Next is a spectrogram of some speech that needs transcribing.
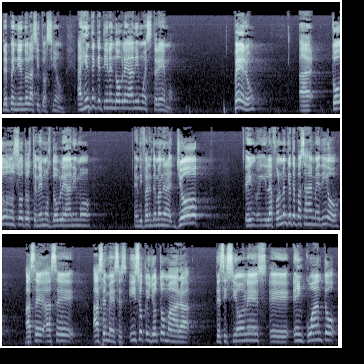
Dependiendo de la situación. Hay gente que tiene doble ánimo extremo. Pero ah, todos nosotros tenemos doble ánimo en diferentes maneras. Yo, y la forma en que este pasaje me dio hace, hace, hace meses, hizo que yo tomara decisiones eh, en cuanto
